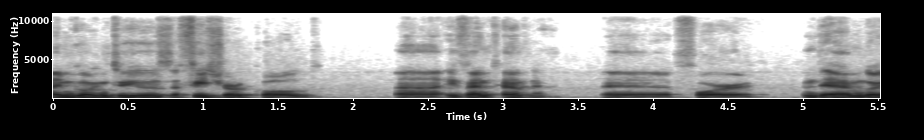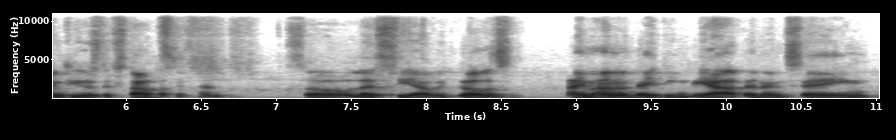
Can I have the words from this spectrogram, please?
I'm going to use a feature called uh, event handler uh, for, and then I'm going to use the startup event. So let's see how it goes. I'm annotating the app and I'm saying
